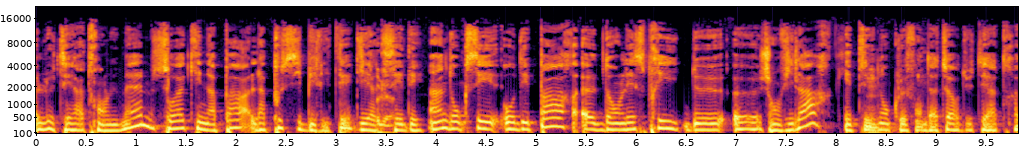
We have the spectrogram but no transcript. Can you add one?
le théâtre en lui-même, soit qui n'a pas la possibilité d'y accéder. Hein, donc c'est au départ euh, dans l'esprit de euh, Jean Villard, qui était donc le fondateur du théâtre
